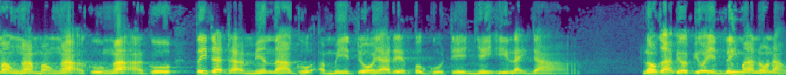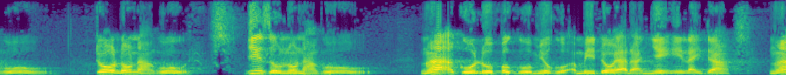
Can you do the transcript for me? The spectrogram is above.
မောင်ငါမောင်ငါအကိုငါအကိုသိတ္တထမင်းသားကို အမေတော်ရတဲ့ပုဂ္ဂိုလ်တေငြိမ့်အေးလိုက်တာလောကပြောပြောရင်လိမ္မာလွန်းတာကိုတော်လွန်းတာကိုပြည့်စုံလွန်းတာကိုငါအကိုလိုပုဂ္ဂိုလ်မျိုးကိုအမေတော်ရတာငြိမ့်အေးလိုက်တာငါ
